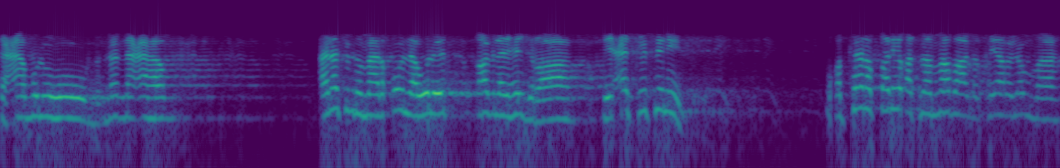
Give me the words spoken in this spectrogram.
تعامله معهم. أنس بن مالك قلنا ولد قبل الهجرة في عشر سنين. وقد كانت طريقة من مضى من خيار الأمة.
